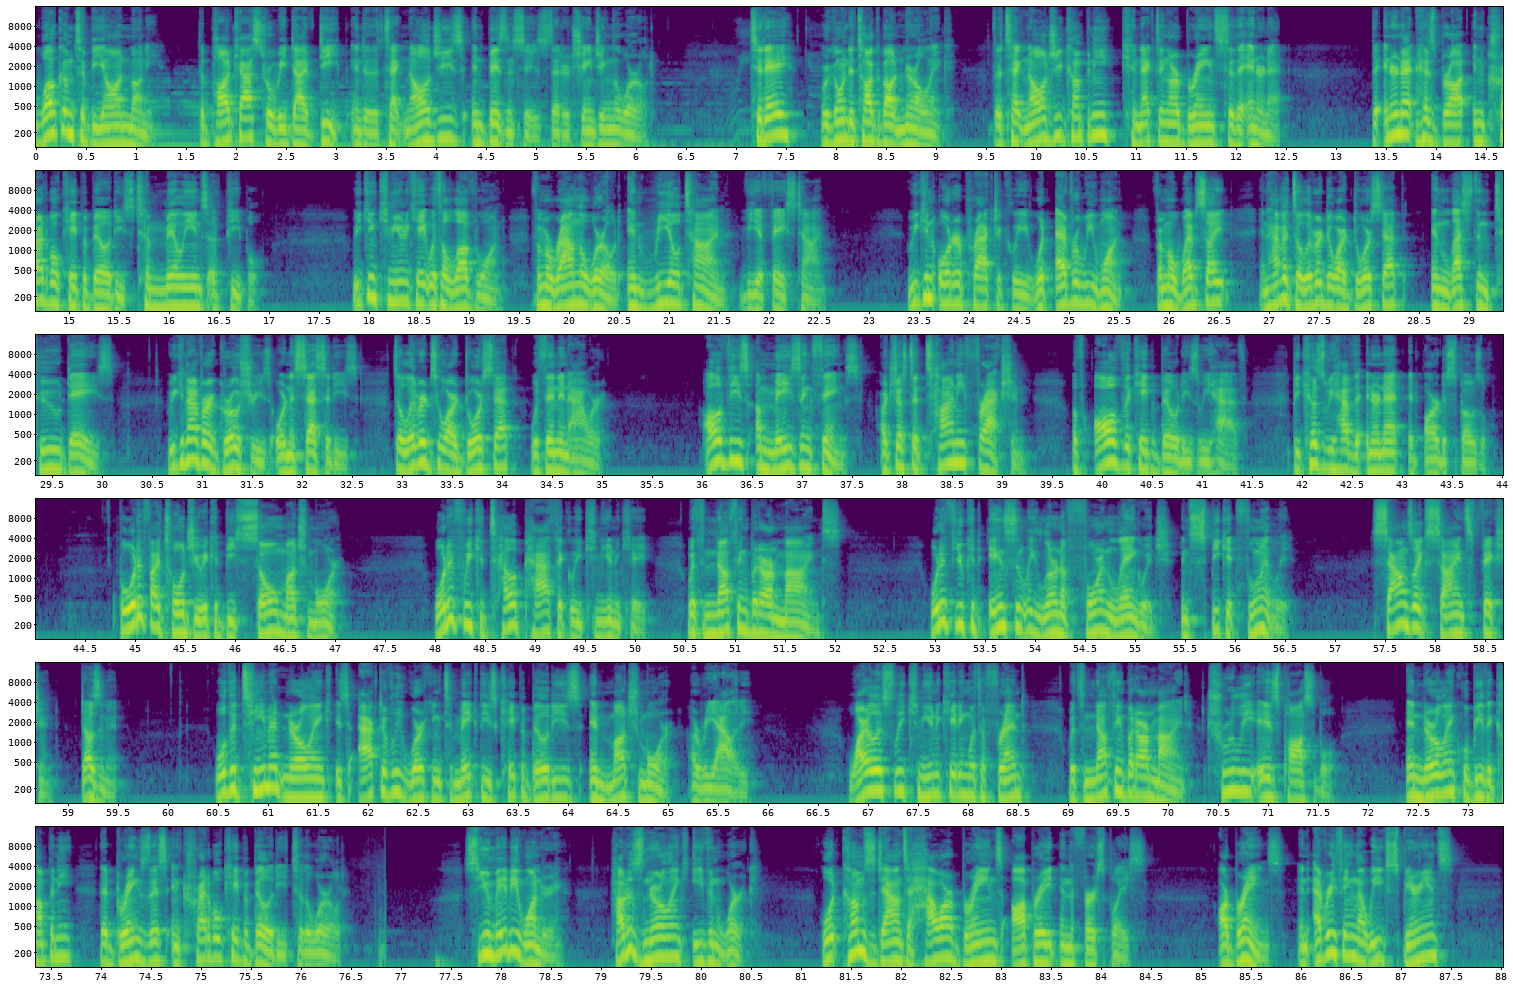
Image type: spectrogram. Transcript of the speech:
Welcome to Beyond Money, the podcast where we dive deep into the technologies and businesses that are changing the world. Today, we're going to talk about Neuralink, the technology company connecting our brains to the internet. The internet has brought incredible capabilities to millions of people. We can communicate with a loved one from around the world in real time via FaceTime. We can order practically whatever we want from a website and have it delivered to our doorstep in less than two days. We can have our groceries or necessities delivered to our doorstep within an hour. All of these amazing things are just a tiny fraction of all of the capabilities we have because we have the internet at our disposal. But what if I told you it could be so much more? What if we could telepathically communicate with nothing but our minds? What if you could instantly learn a foreign language and speak it fluently? Sounds like science fiction, doesn't it? Well, the team at Neuralink is actively working to make these capabilities and much more a reality. Wirelessly communicating with a friend with nothing but our mind truly is possible, and Neuralink will be the company that brings this incredible capability to the world. So, you may be wondering how does Neuralink even work? Well, it comes down to how our brains operate in the first place. Our brains and everything that we experience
